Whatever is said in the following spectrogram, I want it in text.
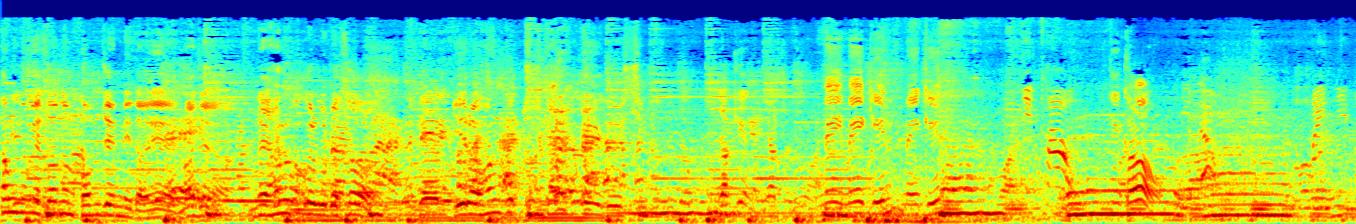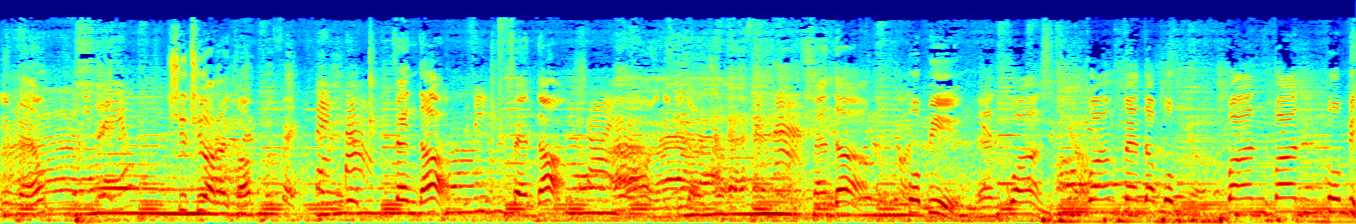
한국에서는 범죄입니다. 예, 맞아요. 네, 한국을 그래서 이런 한국 한국의 그 약간 약간. 메이 메이킨 메이킨 니카오 니카오 이메일 실추 알아이카 펜다 펜다 어 이렇게 펜다 뽀삐 앤꽝꽝 펜다 뽀빤빤 뽀삐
